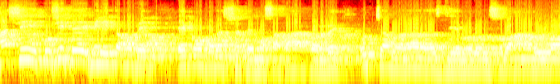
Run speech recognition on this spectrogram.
হাসি খুশিতে মিলিত হবে এক অপরের সাথে মুসাফাহা করবে। উচ্চ আওয়াজ দিয়ে বলুন, সুবহানাল্লাহ।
